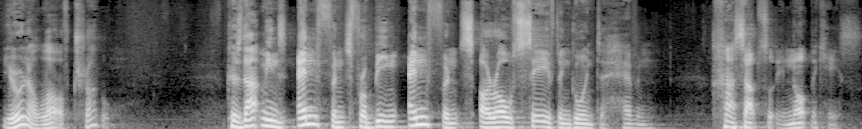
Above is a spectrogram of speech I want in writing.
you're in a lot of trouble. Because that means infants, for being infants, are all saved and going to heaven. That's absolutely not the case.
